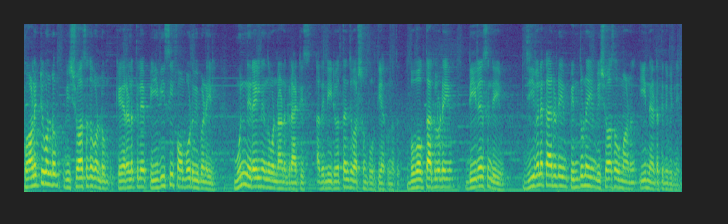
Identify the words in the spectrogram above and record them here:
ക്വാളിറ്റി കൊണ്ടും വിശ്വാസത കൊണ്ടും കേരളത്തിലെ P V C foam board വിപണിയിൽ മുൻനിരയിൽ നിന്നുകൊണ്ടാണ് ഗ്രാറ്റിസ് അതിന്റെ ഇരുപത്തഞ്ച് വർഷം പൂർത്തിയാക്കുന്നത്. ഉപഭോക്താക്കളുടെയും ഡീലേഴ്സിന്റെയും ജീവനക്കാരുടെയും പിന്തുണയും വിശ്വാസവുമാണ് ഈ നേട്ടത്തിന് പിന്നിൽ.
